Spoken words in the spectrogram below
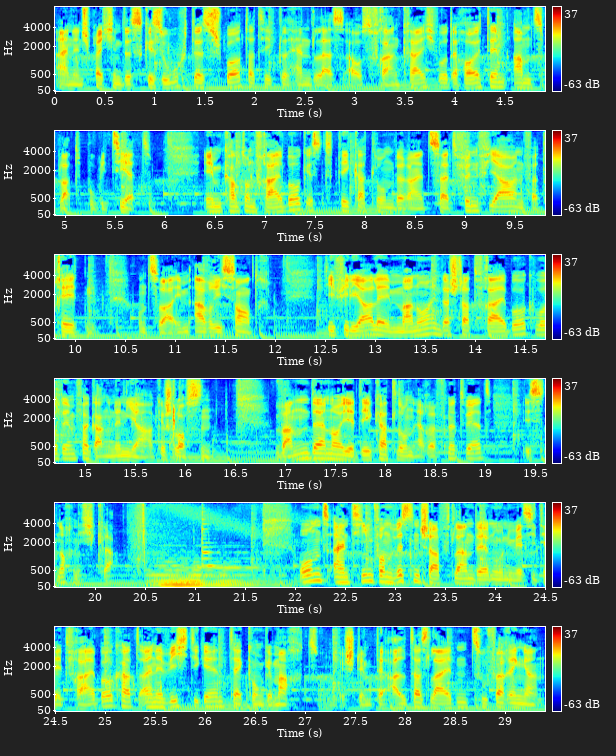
Ein entsprechendes Gesuch des Sportartikelhändlers aus Frankreich wurde heute im Amtsblatt publiziert. Im Kanton Freiburg ist Decathlon bereits seit fünf Jahren vertreten, und zwar im Avry-Centre. Die Filiale im Manon in der Stadt Freiburg wurde im vergangenen Jahr geschlossen. Wann der neue Decathlon eröffnet wird, ist noch nicht klar. Und ein Team von Wissenschaftlern der Universität Freiburg hat eine wichtige Entdeckung gemacht, um bestimmte Altersleiden zu verringern.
